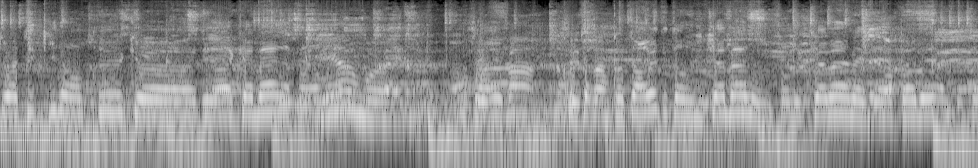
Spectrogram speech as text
Toi, t'es qui dans le truc euh, T'es dans la cabane apparemment? Bien, moi. Quand C'est quand t'es- t'arrives, t'es dans une cabane, une sorte de cabane avec des lampadaires, etc.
